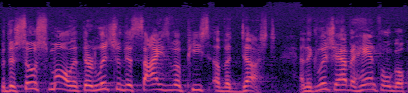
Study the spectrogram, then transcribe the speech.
but they're so small that they're literally the size of a piece of a dust, and they can literally have a handful go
